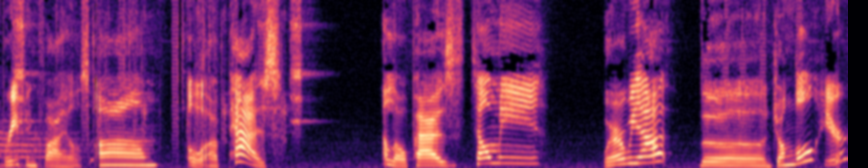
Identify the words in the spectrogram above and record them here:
Briefing files. Um, oh, uh, Paz. Hello, Paz. Tell me, where are we at? The jungle here?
